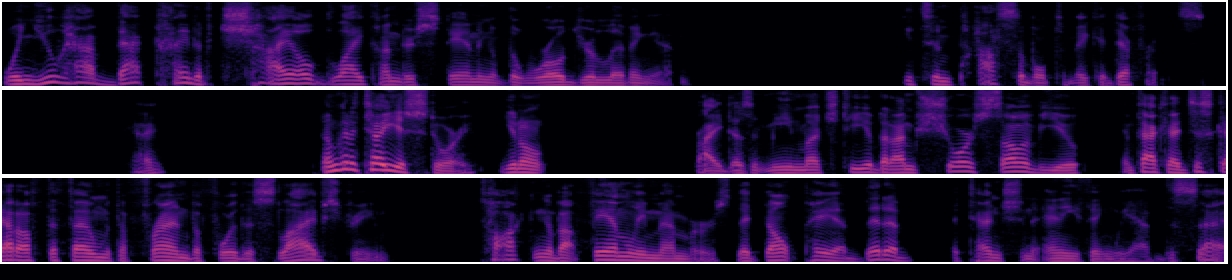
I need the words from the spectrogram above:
when you have that kind of childlike understanding of the world you're living in, it's impossible to make a difference. Okay. I'm going to tell you a story. You don't, probably doesn't mean much to you, but I'm sure some of you, in fact, I just got off the phone with a friend before this live stream talking about family members that don't pay a bit of attention to anything we have to say.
